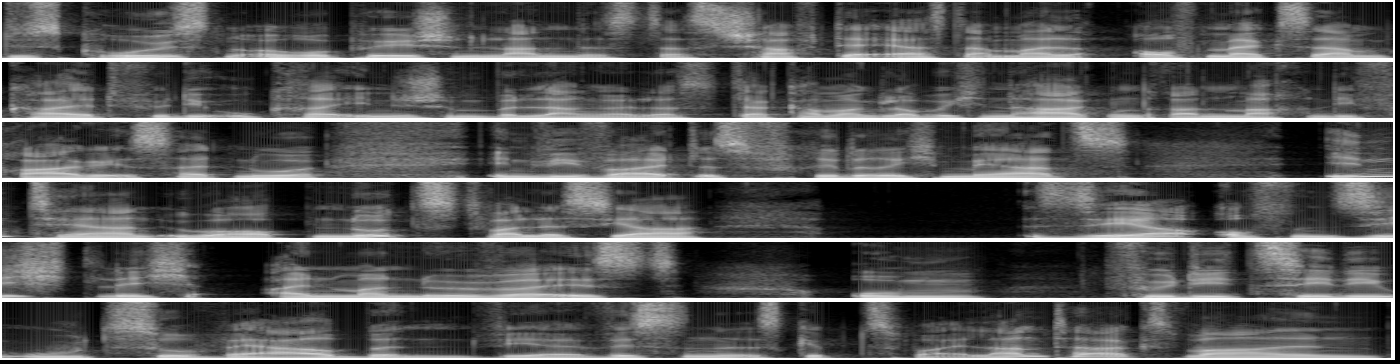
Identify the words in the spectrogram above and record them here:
des größten europäischen Landes. Das schafft ja erst einmal Aufmerksamkeit für die ukrainischen Belange. Das, da kann man, glaube ich, einen Haken dran machen. Die Frage ist halt nur, inwieweit ist Friedrich Merz intern überhaupt nutzt, weil es ja sehr offensichtlich ein Manöver ist, um für die CDU zu werben. Wir wissen, es gibt zwei Landtagswahlen.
